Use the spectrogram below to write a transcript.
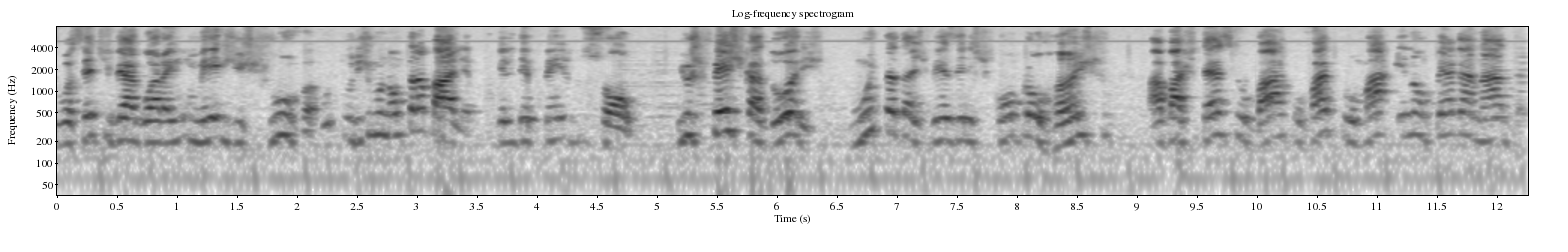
se você tiver agora em um mês de chuva, o turismo não trabalha, porque ele depende do sol. E os pescadores, muitas das vezes, eles compram o rancho, abastecem o barco, vai para o mar e não pega nada.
